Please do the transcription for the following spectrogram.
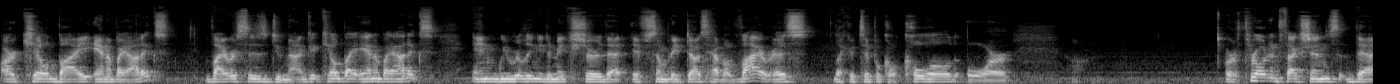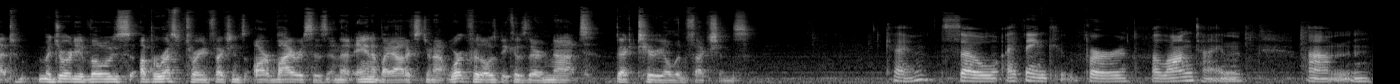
are killed by antibiotics. Viruses do not get killed by antibiotics, and we really need to make sure that if somebody does have a virus, like a typical cold or or throat infections that majority of those upper respiratory infections are viruses and that antibiotics do not work for those because they're not bacterial infections. Okay, so I think for a long time, um,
